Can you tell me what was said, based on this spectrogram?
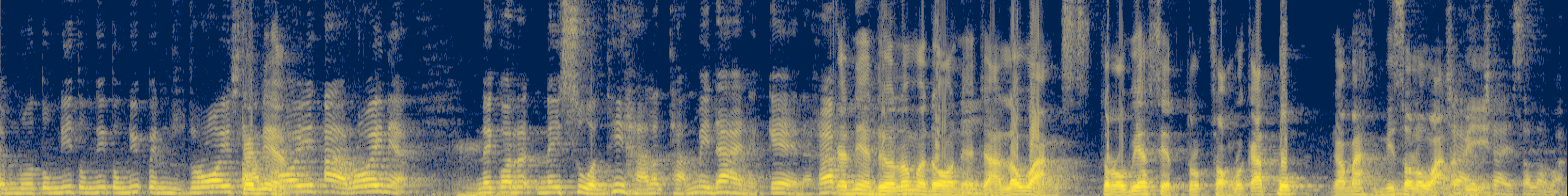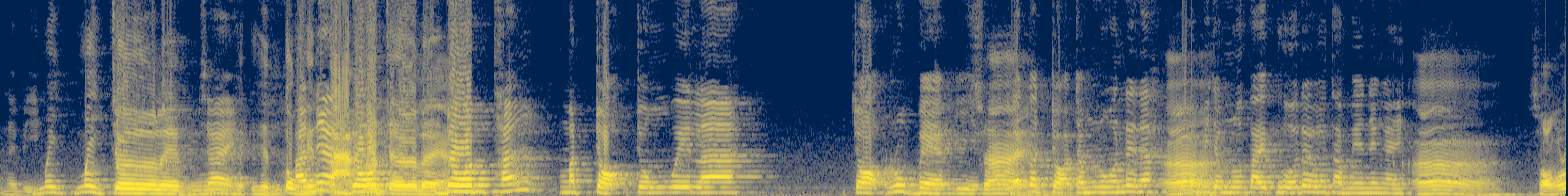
จำนวนตรงนี้ตรงนี้ตรงนี้เป็นร้อยสามร้อยห้าร้อยเนี่ยในกรณีในส่วนที่หาหลักฐานไม่ได้เนี่ยแก้นะครับก็เนี่ยเดือนรอมฎอนเนี่ยอาจารย์ระหว่างตรเวียเสร็จสองรกัดปุ๊บ ก็ไหมมีสลวาตนใช่บีใช่สละวัตนบีไม่ไม่เจอเลยใช่เห็นตรงอัเห็นยตาโดไม่นเจอเลยอะโดนทั้งมาเจาะจงเวลาเจาะรูปแบบอีกใช่แล้วก็เจาะจำนวนด้วยนะเออว่ามีจำนวนตายตัวด้วยว่าทำเองยังไงเออสองร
